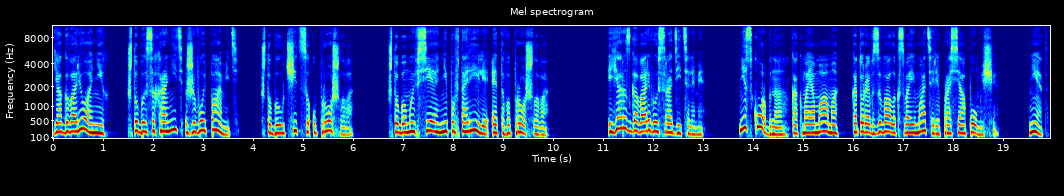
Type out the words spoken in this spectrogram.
Я говорю о них, чтобы сохранить живой память, чтобы учиться у прошлого, чтобы мы все не повторили этого прошлого. И я разговариваю с родителями. Не скорбно, как моя мама, которая взывала к своей матери, прося о помощи. Нет,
